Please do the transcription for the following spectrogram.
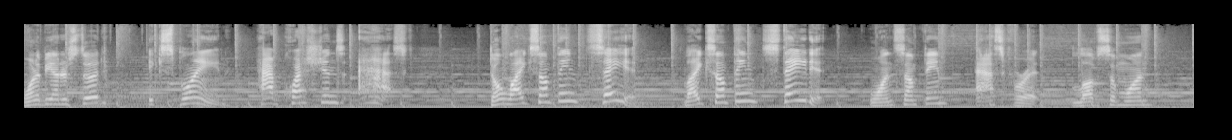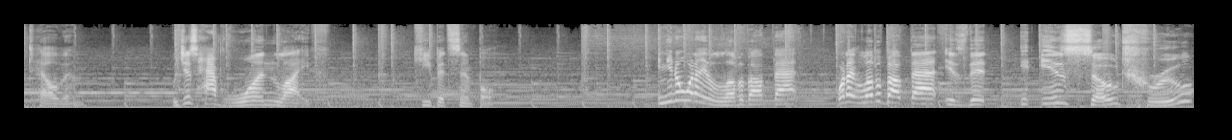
Want to be understood? Explain. Have questions? Ask. Don't like something? Say it. Like something? State it. Want something? Ask for it. Love someone? Tell them. We just have one life. Keep it simple. And you know what I love about that? What I love about that is that it is so true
